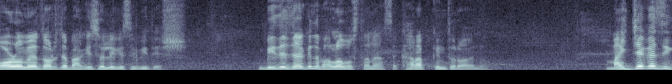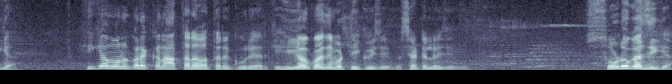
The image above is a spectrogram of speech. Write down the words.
বড় মেয়ে দরজা ভাগি চলে গেছে বিদেশ। বিদেশ যায় কিন্তু ভালো অবস্থানে আছে, খারাপ কিন্তু রয় না। মাইর জায়গা জিগা। হিগা মনে করে একখানা আতারে বাতারে ঘুরে আর কি। হিগাও কয়দিন পর ঠিক হয়ে যাবে সেটেল হয়ে যাবে ছোড়ো গাজিগা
